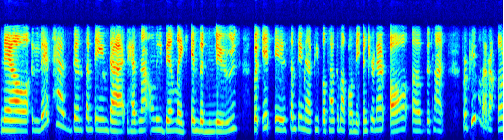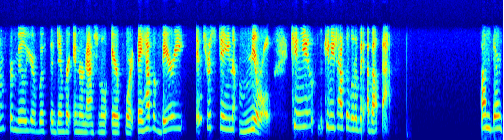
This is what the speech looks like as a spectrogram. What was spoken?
Now, this has been something that has not only been like in the news, but it is something that people talk about on the internet all of the time. For people that are unfamiliar with the Denver International Airport, they have a very interesting mural. Can you can you talk a little bit about that? Um, there's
